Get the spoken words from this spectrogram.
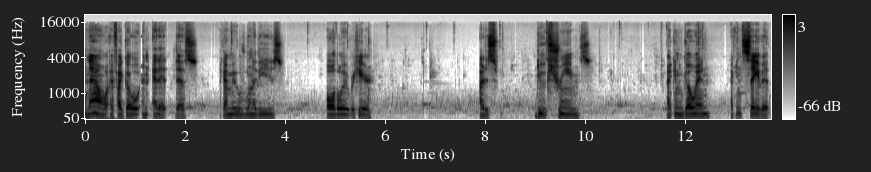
now if I go and edit this, like I move one of these all the way over here, I just do extremes. I can go in, I can save it,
